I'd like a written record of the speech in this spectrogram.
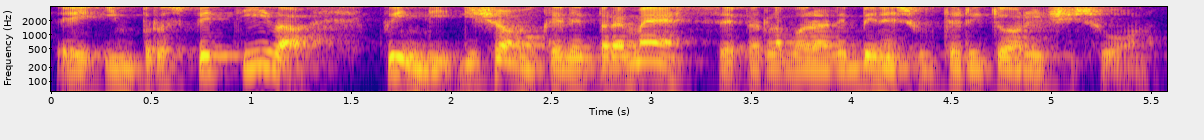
in prospettiva, quindi diciamo che le premesse per lavorare bene sul territorio ci sono.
